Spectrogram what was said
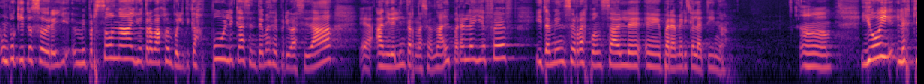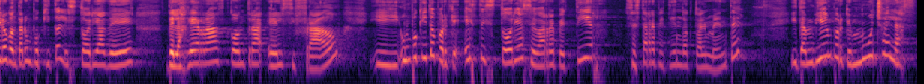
un poquito sobre mi persona. Yo trabajo en políticas públicas, en temas de privacidad eh, a nivel internacional para la IFF y también soy responsable para América Latina. y hoy les quiero contar un poquito la historia de, de las guerras contra el cifrado y un poquito porque esta historia se va a repetir, se está repitiendo actualmente y también porque muchas de las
